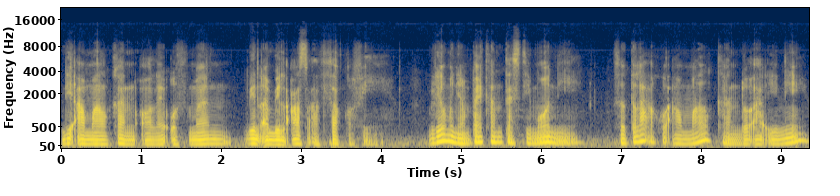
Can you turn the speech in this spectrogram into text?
diamalkan oleh Uthman bin Abil As al-Thaqafi. Beliau menyampaikan testimoni, setelah aku amalkan doa ini,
